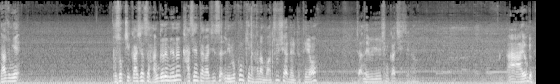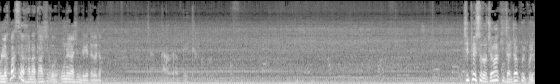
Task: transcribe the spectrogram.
나중에 부속집 가셔서 안 그러면은 카센터 가셔서 리모컨 키는 하나 맞추셔야 될 듯해요. 자 내비게이션까지 제가 아 여기 블랙박스 하나 다시고 운행하시면 되겠다 그죠? 자 다음에 업데이트. GPS도 정확히 잘 잡고 있고요.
